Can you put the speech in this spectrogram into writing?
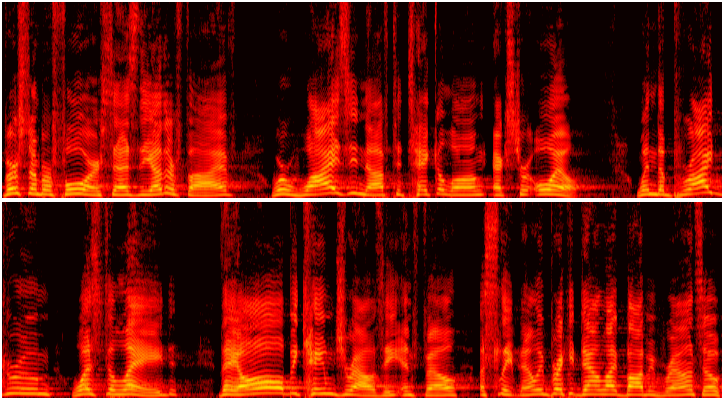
Verse number four says the other five were wise enough to take along extra oil. When the bridegroom was delayed, they all became drowsy and fell asleep. Now, let me break it down like Bobby Brown. So,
